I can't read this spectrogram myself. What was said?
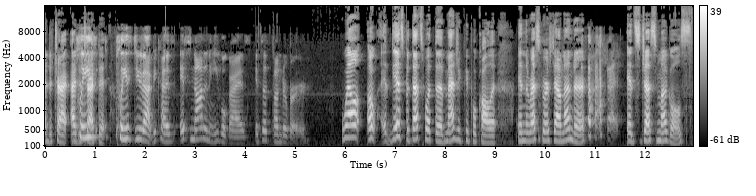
I detract. I Please, detract it. please do that because it's not an eagle, guys. It's a thunderbird. Well, oh yes, but that's what the magic people call it. In the Rescuers Down Under, it's just Muggles,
